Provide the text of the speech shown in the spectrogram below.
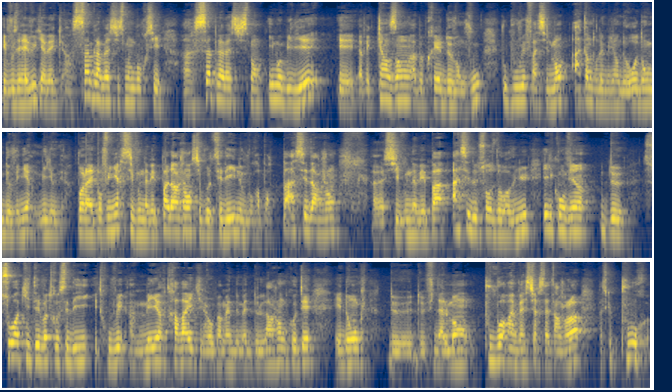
Et vous avez vu qu'avec un simple investissement boursier, un simple investissement immobilier, et avec 15 ans à peu près devant vous, vous pouvez facilement atteindre le million d'euros, donc devenir millionnaire. Voilà, et pour finir, si vous n'avez pas d'argent, si votre CDI ne vous rapporte pas assez d'argent, euh, si vous n'avez pas assez de sources de revenus, il convient de soit quitter votre CDI et trouver un meilleur travail qui va vous permettre de mettre de l'argent de côté et donc de, finalement pouvoir investir cet argent-là. Parce que pour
